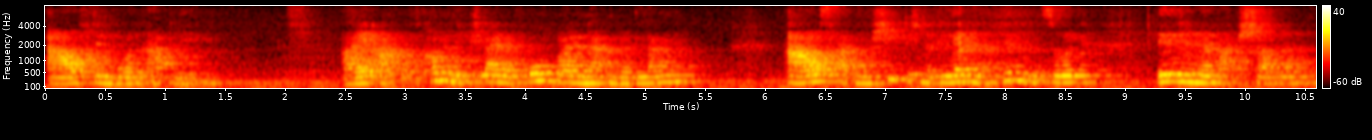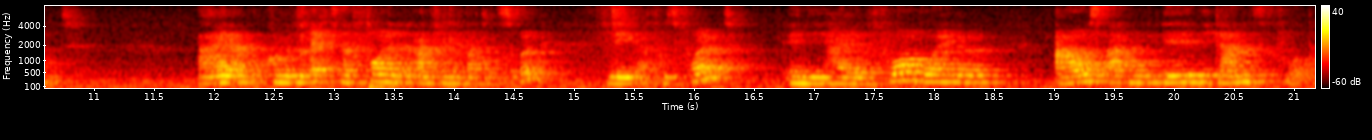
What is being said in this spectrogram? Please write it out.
auf den Boden ablegen. Einatmen, komm in die kleine der Nacken wird lang. Ausatmen, schieb dich mit Länge nach hinten zurück in den herabschauenden Hund. Einatmen, komm mit rechts nach vorne den Anfang der Matte zurück. Linker Fuß folgt in die halbe Vorbeuge. Ausatmen in die ganze Vorbeuge.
